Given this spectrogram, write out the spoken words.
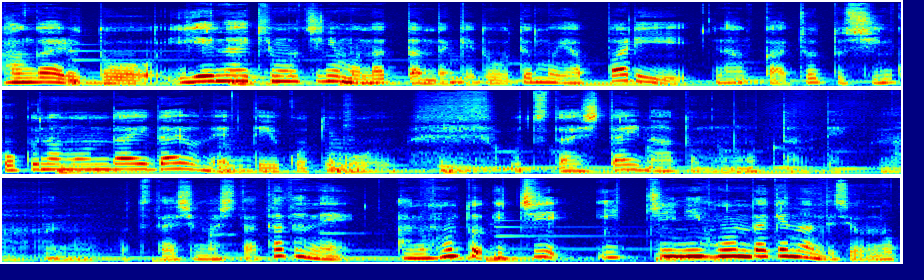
考えると言えない気持ちにもなったんだけどでもやっぱりなんかちょっと深刻な問題だよねっていうことをお伝えしたいなとも思ったんでまああのお伝えしました。ただねあの本当12本だけなんですよ。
